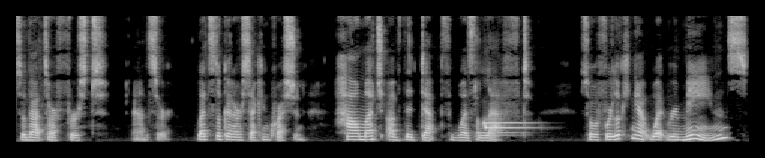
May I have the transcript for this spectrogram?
So that's our first answer. Let's look at our second question. How much of the depth was left? So if we're looking at what remains,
